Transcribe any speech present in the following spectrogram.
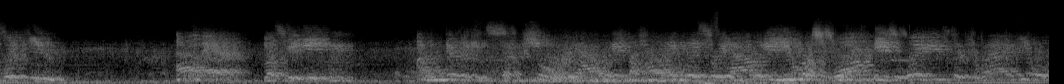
us with you. And there must be eaten. Under the conceptual reality behind this reality, you must walk these waves to drag you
